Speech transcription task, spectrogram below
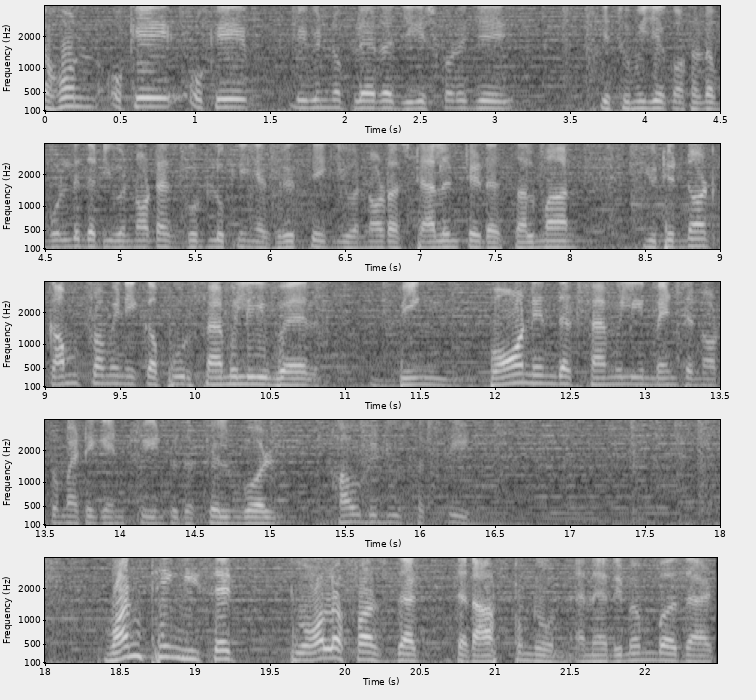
তখন ওকে ওকে বিভিন্ন প্লেয়াররা জিজ্ঞেস করে যে যে তুমি যে কথাটা বললে that you are not as good looking as Hrithik you are not as talented as Salman you did not come from any Kapoor family where being born in that family meant an automatic entry into the film world. How did you succeed? One thing he said to all of us that, that afternoon, and I remember that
